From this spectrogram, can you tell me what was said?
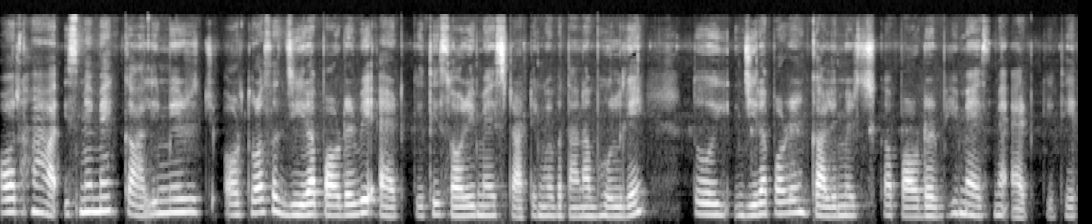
और हाँ इसमें मैं काली मिर्च और थोड़ा सा जीरा पाउडर भी ऐड की थी। सॉरी, मैं स्टार्टिंग में बताना भूल गई। तो जीरा पाउडर काली मिर्च का पाउडर भी मैं इसमें ऐड की थी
